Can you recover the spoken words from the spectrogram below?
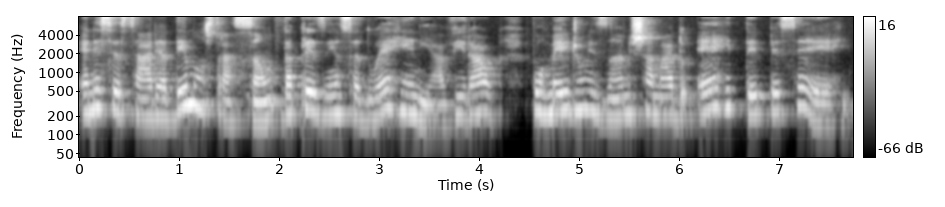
é necessária a demonstração da presença do RNA viral por meio de um exame chamado RT-PCR.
